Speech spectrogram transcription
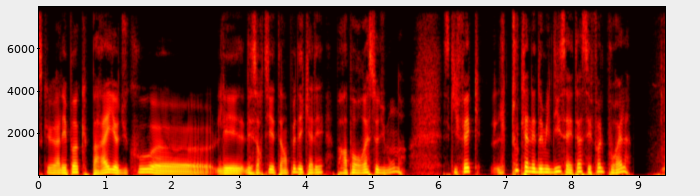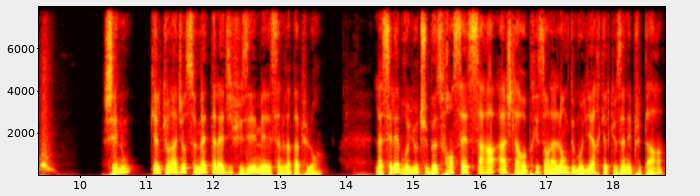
parce qu'à l'époque, pareil, du coup, euh, les, sorties étaient un peu décalées par rapport au reste du monde. Ce qui fait que toute l'année 2010 a été assez folle pour elle. Chez nous, quelques radios se mettent à la diffuser, mais ça ne va pas plus loin. La célèbre youtubeuse française Sarah H l'a reprise dans la langue de Molière quelques années plus tard,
